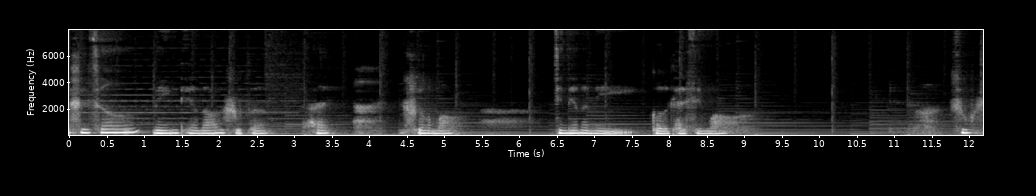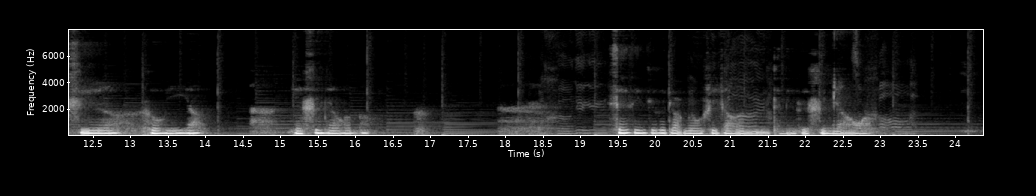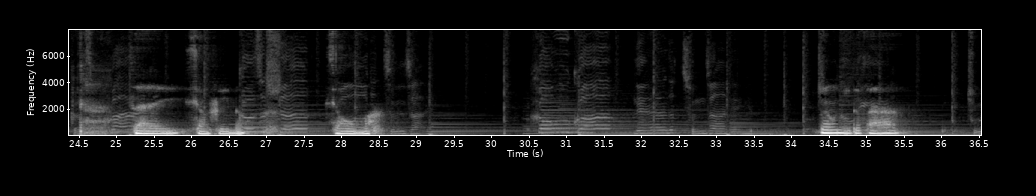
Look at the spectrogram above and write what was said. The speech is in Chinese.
时间零点的二十分，嗨，你睡了吗？今天的你过得开心吗？是不是和我一样也失眠了呢？相信这个点没有睡着的你肯定是失眠了，在想谁呢？想我吗？没有你的答案，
